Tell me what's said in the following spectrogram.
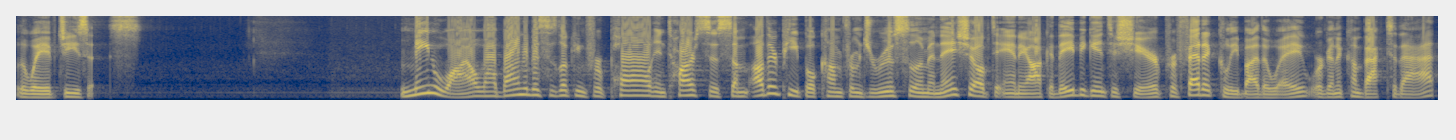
the way of Jesus. Meanwhile, while Barnabas is looking for Paul in Tarsus, some other people come from Jerusalem and they show up to Antioch and they begin to share prophetically, by the way, we're going to come back to that,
